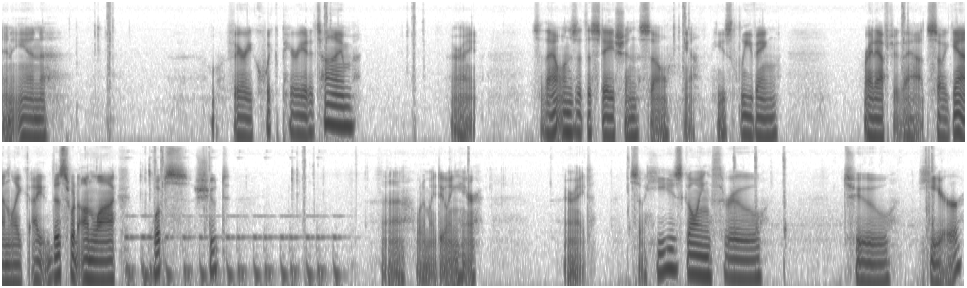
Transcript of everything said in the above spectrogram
and in very quick period of time. All right, so that one's at the station, so yeah, he's leaving right after that. So again, like I this would unlock whoops, shoot. Uh, what am I doing here? All right. So he's going through to here.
